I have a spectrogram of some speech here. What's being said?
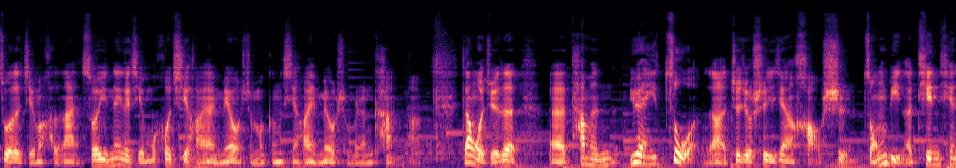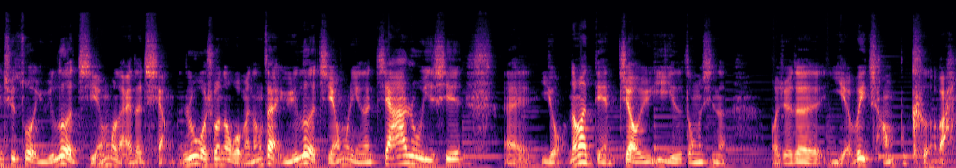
做的节目很烂，所以那个节目后期好像也没有什么更新，好像也没有什么人看啊。但我觉得，呃，他们愿意做啊，这就是一件好事，总比呢天天去做娱乐节目来的强。如果说呢，我们能在娱乐节目里呢加入一些，哎，有那么点教育意义的东西呢，我觉得也未尝不可吧。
